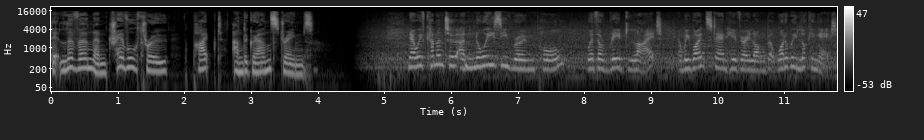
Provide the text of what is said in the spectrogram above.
that live in and travel through piped underground streams. Now we've come into a noisy room, Paul, with a red light, and we won't stand here very long, but what are we looking at?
